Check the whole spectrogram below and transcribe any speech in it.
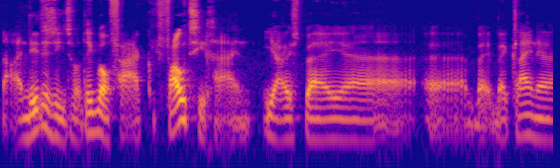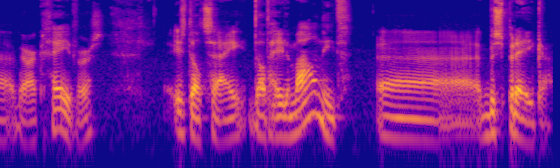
Nou, en dit is iets wat ik wel vaak fout zie gaan, juist bij, uh, uh, bij, bij, kleine werkgevers, is dat zij dat helemaal niet bespreken.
